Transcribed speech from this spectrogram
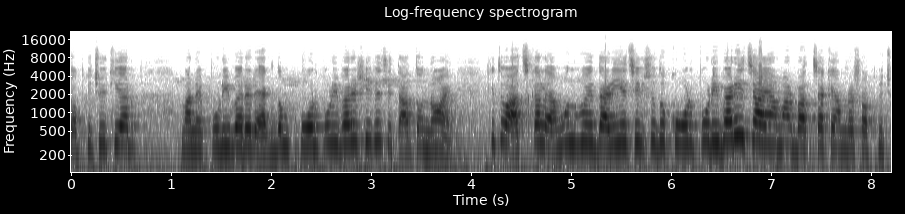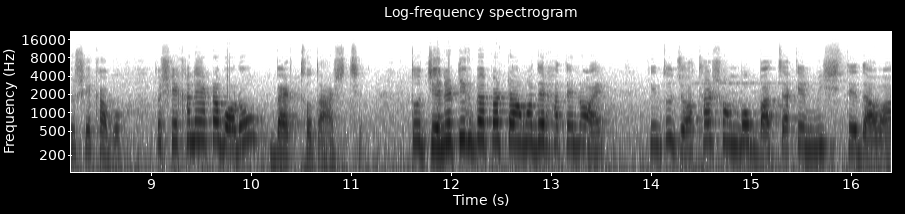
সব কিছুই কি আর মানে পরিবারের একদম কোর পরিবারে শিখেছি, তা তো নয়। কিন্তু আজকাল এমন হয়ে দাঁড়িয়েছে, শুধু কোর পরিবারই চায় আমার বাচ্চাকে আমরা সব কিছু শেখাবো। তো সেখানে একটা বড় ব্যর্থতা আসছে। তো জেনেটিক ব্যাপারটা আমাদের হাতে নয়, কিন্তু যথাসম্ভব বাচ্চাকে মিশতে দেওয়া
